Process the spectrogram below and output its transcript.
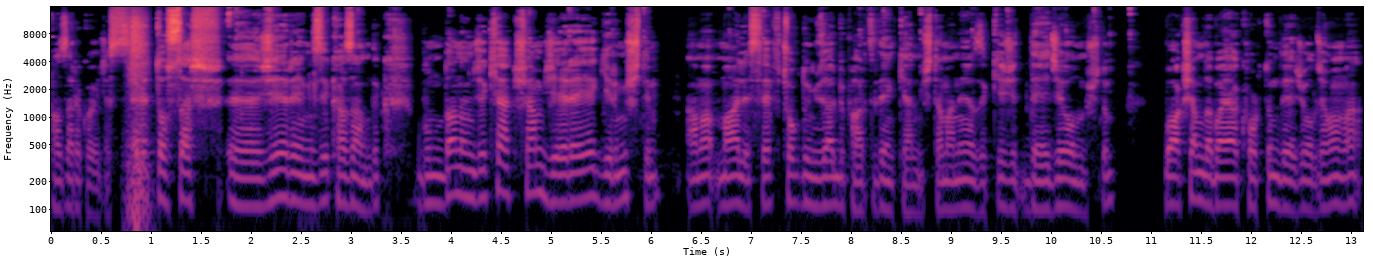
pazara koyacağız. Evet dostlar, e, JR'mizi kazandık. Bundan önceki akşam JR'ye girmiştim ama maalesef çok da güzel bir parti denk gelmişti ama ne yazık ki DC olmuştum. Bu akşam da bayağı korktum DC olacağım ama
